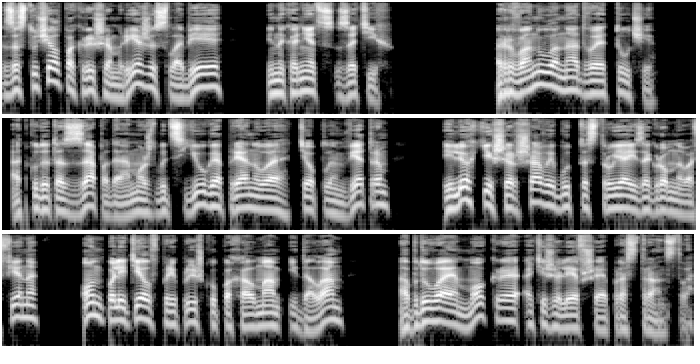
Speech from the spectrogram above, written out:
застучал по крышам реже, слабее и, наконец, затих. Рвануло надвое тучи. Откуда-то с запада, а может быть с юга, прянуло теплым ветром, и легкий шершавый, будто струя из огромного фена, он полетел в припрыжку по холмам и долам, обдувая мокрое, отяжелевшее пространство.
